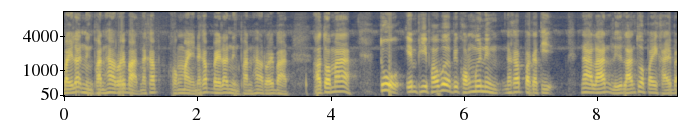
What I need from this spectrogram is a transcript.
ใบละ 1,500 บาทนะครับของใหม่นะครับใบละ 1,500 บาทเอาต่อมาตู้ MP Power เป็นของมือหนึ่งนะครับปกติหน้าร้านหรือร้านทั่วไปขายใบ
